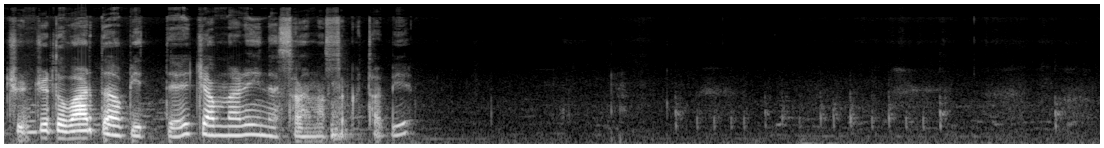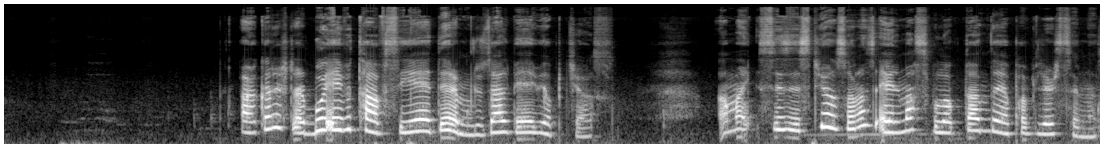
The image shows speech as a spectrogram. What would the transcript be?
Üçüncü duvar da bitti. Camları yine saymazsak tabii. Arkadaşlar bu evi tavsiye ederim. Güzel bir ev yapacağız. Ama siz istiyorsanız elmas bloktan da yapabilirsiniz.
